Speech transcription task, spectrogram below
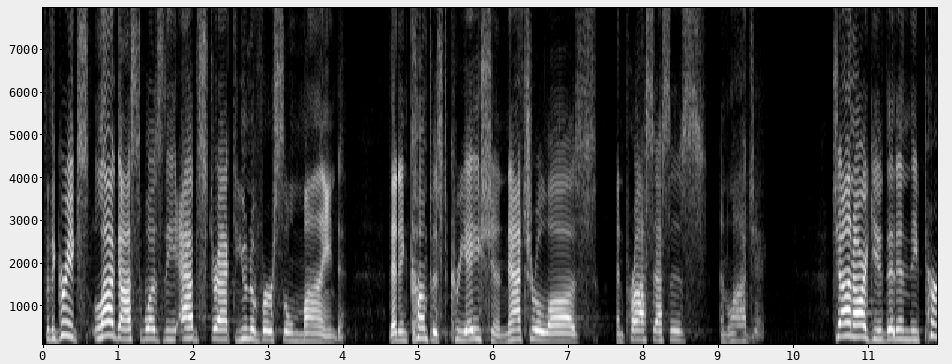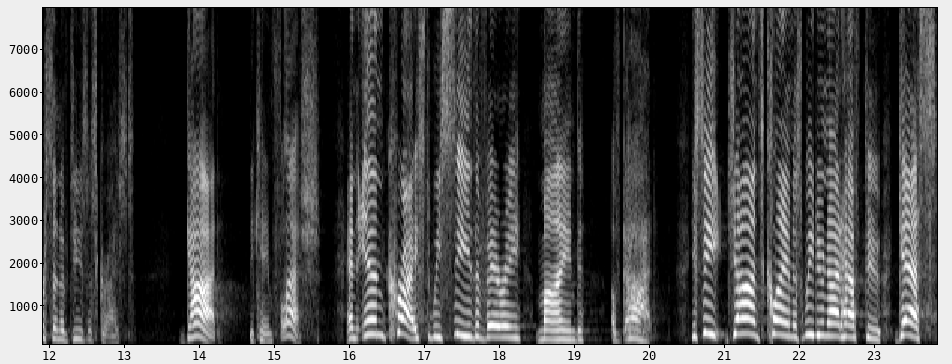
For the Greeks, logos was the abstract universal mind that encompassed creation, natural laws and processes, and logic. John argued that in the person of Jesus Christ, God became flesh. And in Christ, we see the very mind of God. You see, John's claim is we do not have to guess,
